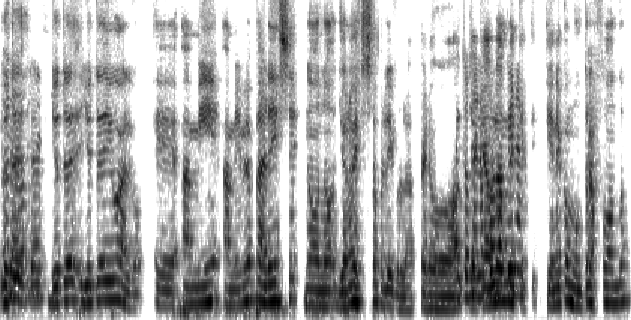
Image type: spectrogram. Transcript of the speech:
Yo te, yo te, yo te digo algo, eh, a mí, a mí me parece, no, no, yo no he visto esa película, pero Entonces ya no que puedes hablan de que tiene como un trasfondo,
